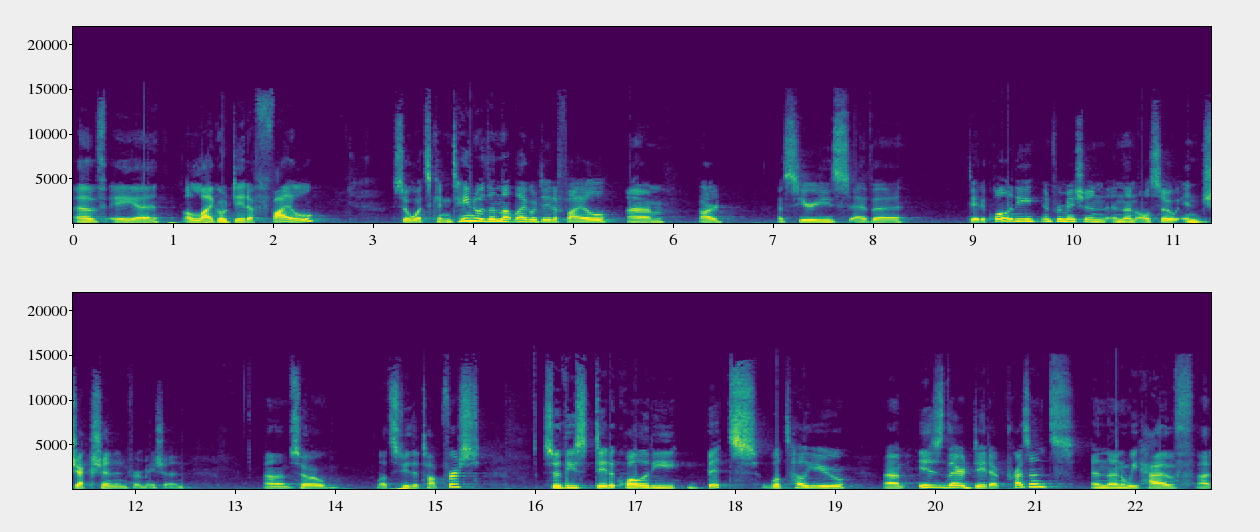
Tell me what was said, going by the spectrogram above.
of a, uh, a LIGO data file. So what's contained within that LIGO data file um, are a series of uh, data quality information and then also injection information. Um, so let's do the top first. So these data quality bits will tell you um, is there data present, and then we have uh,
